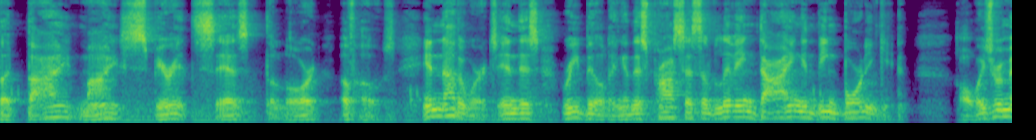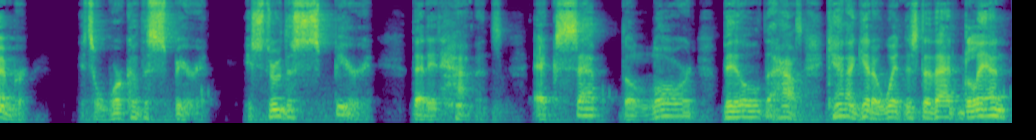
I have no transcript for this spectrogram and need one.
but by my spirit, says the Lord of hosts. In other words, in this rebuilding, in this process of living, dying, and being born again, always remember it's a work of the spirit. It's through the spirit that it happens. Except the Lord build the house. Can I get a witness to that, Glenn?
